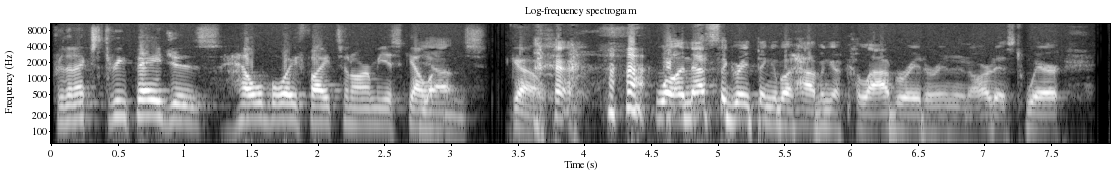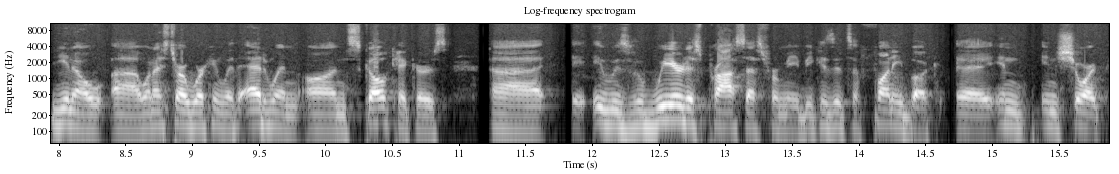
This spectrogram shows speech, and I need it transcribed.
for the next three pages, Hellboy fights an army of skeletons. Go. well, and that's the great thing about having a collaborator and an artist. Where you know, uh, when I started working with Edwin on Skull Kickers, uh, it, it was the weirdest process for me because it's a funny book. Uh, in in short,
